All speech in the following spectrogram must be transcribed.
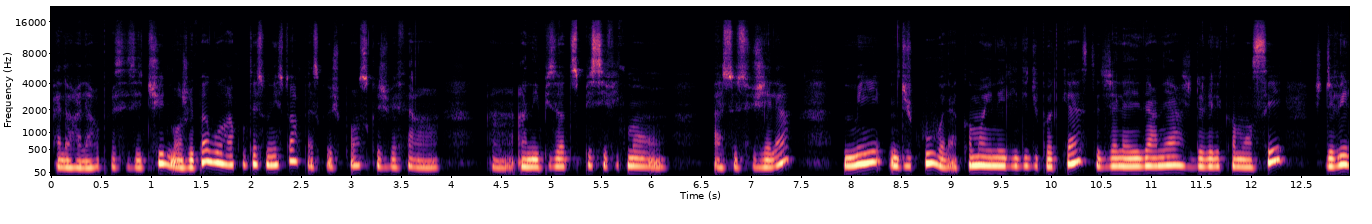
Alors elle a repris ses études. Bon, je ne vais pas vous raconter son histoire parce que je pense que je vais faire un, un, un épisode spécifiquement à ce sujet-là. Mais du coup, voilà, comment est née l'idée du podcast? Déjà l'année dernière, je devais le commencer. Je devais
